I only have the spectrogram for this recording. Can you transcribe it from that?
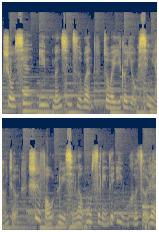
首先应扪心自问：作为一个有信仰者，是否履行了穆斯林的义务和责任？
